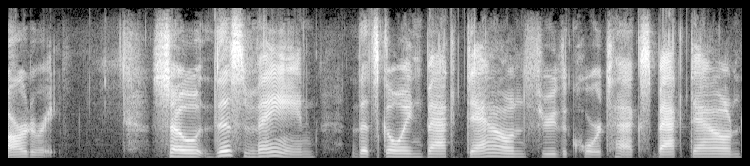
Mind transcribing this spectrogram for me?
artery. So this vein that's going back down through the cortex, back down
